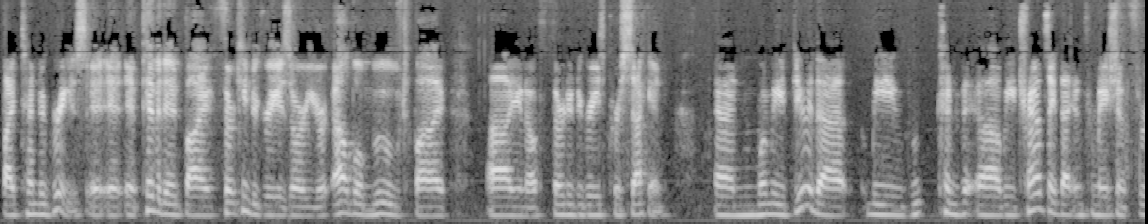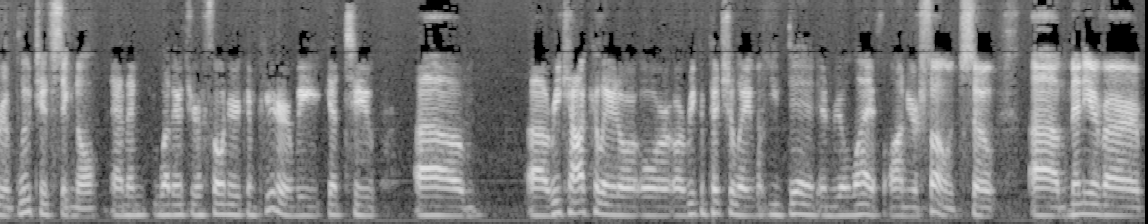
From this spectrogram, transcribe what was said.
by 10 degrees. It, it, it, pivoted by 13 degrees, or your elbow moved by, uh, you know, 30 degrees per second. And when we do that, we conv- uh, we translate that information through a Bluetooth signal, and then whether it's your phone or your computer, we get to um, uh, recalculate or, or, or, recapitulate what you did in real life on your phone. So uh, many of our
